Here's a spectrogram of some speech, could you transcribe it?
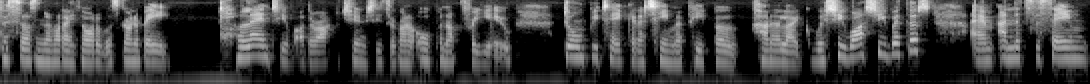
this isn't what I thought it was going to be plenty of other opportunities are going to open up for you. Don't be taking a team of people kind of like wishy washy with it. Um, and it's the same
